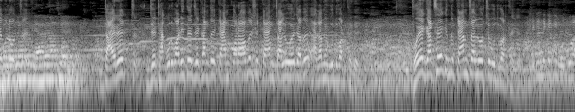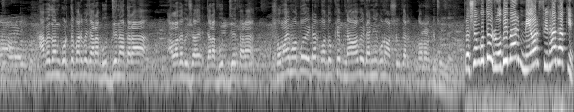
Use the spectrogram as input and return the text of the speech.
যেগুলো হচ্ছে। ডাইরেক্ট যে ঠাকুর বাড়িতে যেখান থেকে ক্যাম্প করা হবে সে ক্যাম্প চালু হয়ে যাবে আগামী বুধবার থেকে। হয়ে গেছে কিন্তু ক্যাম্প চালু হচ্ছে বুধবার থেকে। সেখান থেকে কি মতুয়ারা আবেদন করবে? আবেদন করতে পারবে যারা বুঝছে না তারা আলাদা বিষয় যারা বুঝছে তারা সময় মতো এটার পদক্ষেপ নেওয়া হবে এটা নিয়ে কোনো অস্বীকার করার কিছুই নেই। প্রসঙ্গত রবিবার মেয়র ফিরহাদ হাকিম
